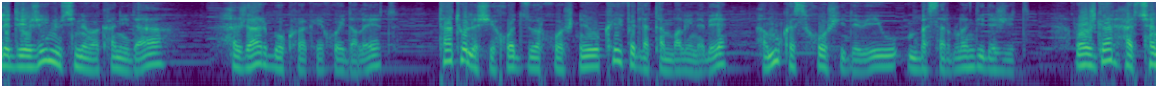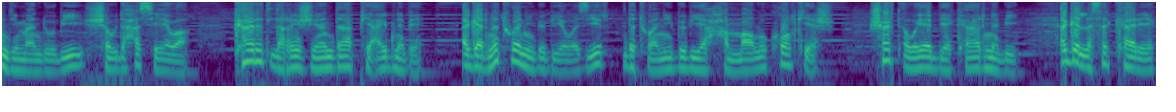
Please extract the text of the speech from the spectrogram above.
لە درێژەی نووسینەوەکانیدا هەژار بۆ کوڕەکەی خۆی دەڵێت تا تۆ لەشی خۆت زۆر خۆشنێ و کەیفت لە تەمبەڵی نەبێ هەموو کەس خۆشی دەوێ و بەسەر بڵندی دەژیت ڕۆژگار هەرچەندی مادووبی شەودە حەسەیەوە کارت لە ڕێژیاندا پیعیب نەبێ ئەگەر نتوانی ببیە وەزیر دەتانی ببیە حەماڵ و کۆڵکێش شەرت ئەوەیە بێکار نەبی ئەگەر لەسەر کارێک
